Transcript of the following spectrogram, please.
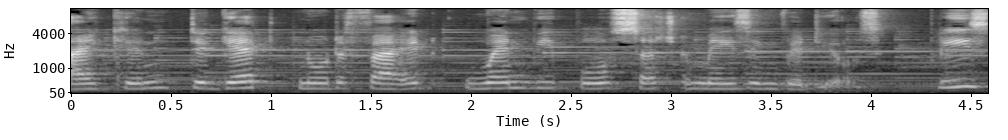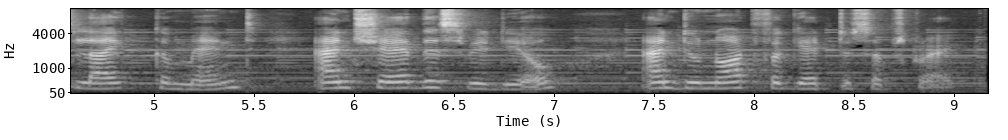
icon to get notified when we post such amazing videos. Please like, comment and share this video and do not forget to subscribe.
